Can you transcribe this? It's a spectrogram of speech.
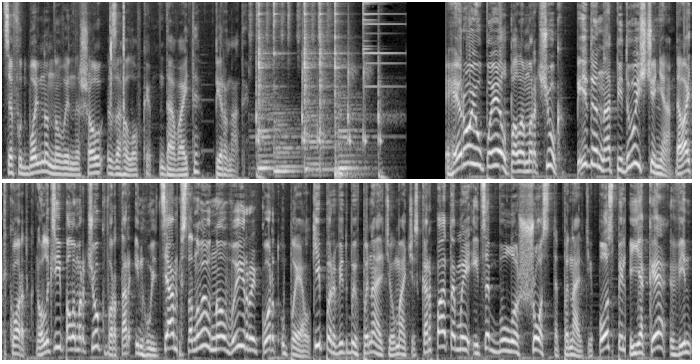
Це футбольно новинне шоу заголовки. Давайте пірнати. Герой УПЛ Паламарчук піде на підвищення. Давайте коротко. Олексій Паламарчук, воротар інгульця, встановив новий рекорд УПЛ. Кіпер відбив пенальті у матчі з Карпатами, і це було шосте пенальті поспіль, яке він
